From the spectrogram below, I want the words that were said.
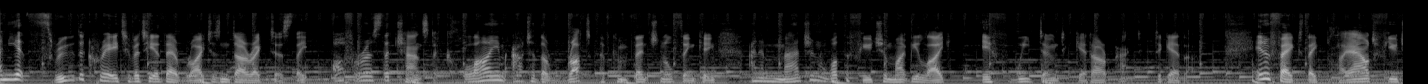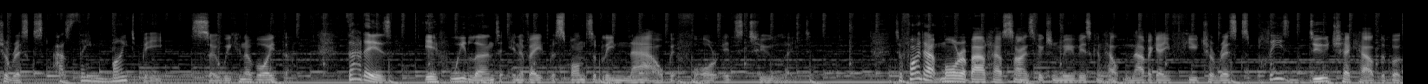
and yet through the creativity of their writers and directors, they offer us the chance to climb out of the rut of conventional thinking and imagine what the future might be like if we don't get our act together. In effect, they play out future risks as they might be so we can avoid them. That is, if we learn to innovate responsibly now before it's too late. To find out more about how science fiction movies can help navigate future risks, please do check out the book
